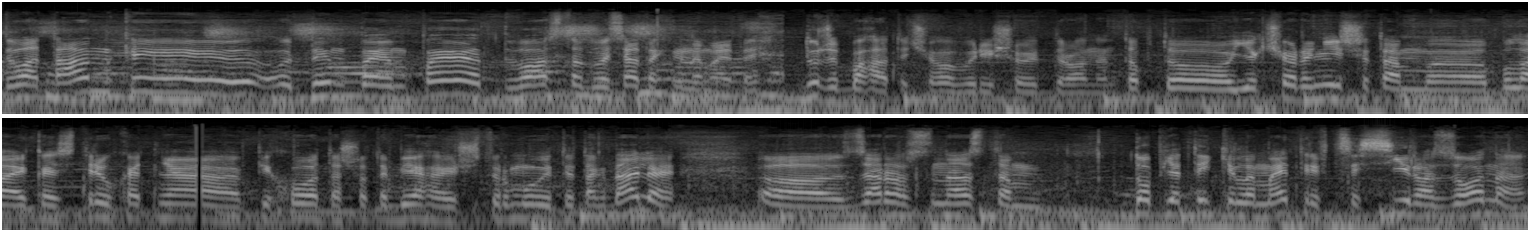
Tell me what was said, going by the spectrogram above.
два танки, один БМП, два 120 міномети. Дуже багато чого вирішують дрони. Тобто, якщо раніше там е, була якась стрілкатня, піхота, що то бігають, штурмують і так далі. е, Зараз у нас там до 5 кілометрів це сіра зона,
